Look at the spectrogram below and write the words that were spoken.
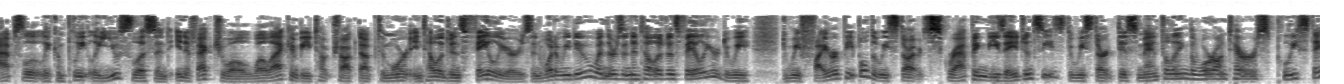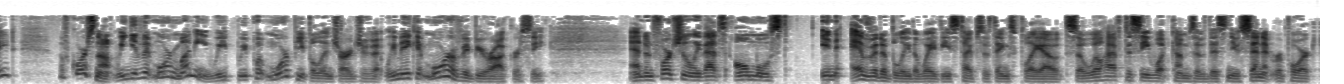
absolutely, completely useless and ineffectual, well, that can be t- chalked up to more intelligence failures. And what do we do when there's an intelligence failure? Do we do we fire people? Do we start scrapping these agencies? Do we start dismantling the war on terrorist police state? Of course not. We give it more money. We we put more people in charge of it. We make it more of a bureaucracy. And unfortunately, that's almost inevitably the way these types of things play out. So we'll have to see what comes of this new Senate report.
